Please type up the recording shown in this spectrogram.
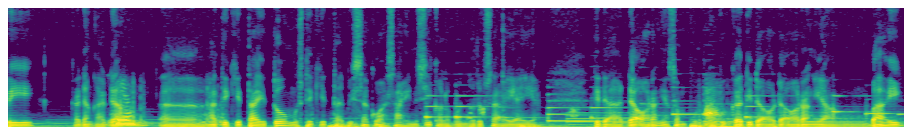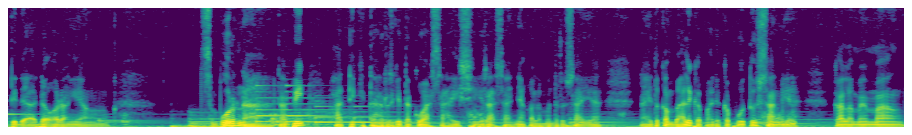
Tapi kadang-kadang eh, hati kita itu mesti kita bisa kuasain sih kalau menurut saya ya. Tidak ada orang yang sempurna juga, tidak ada orang yang baik, tidak ada orang yang sempurna, tapi hati kita harus kita kuasai sih rasanya kalau menurut saya. Nah, itu kembali kepada keputusan ya. Kalau memang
